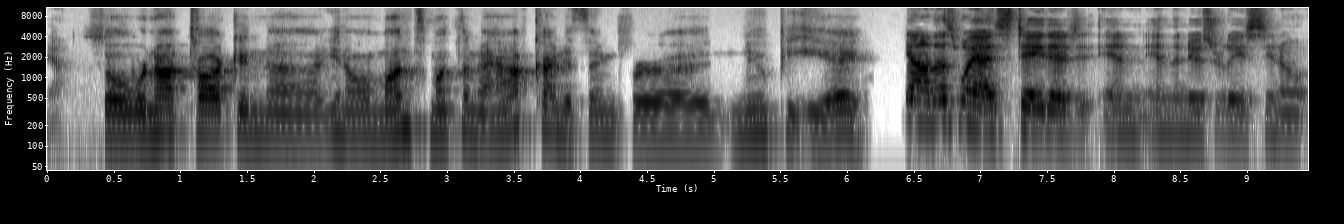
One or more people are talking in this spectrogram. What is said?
Yeah. So we're not talking, uh, you know, a month, month and a half kind of thing for a new PEA. Yeah, that's why I stated in in the news release, you know,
